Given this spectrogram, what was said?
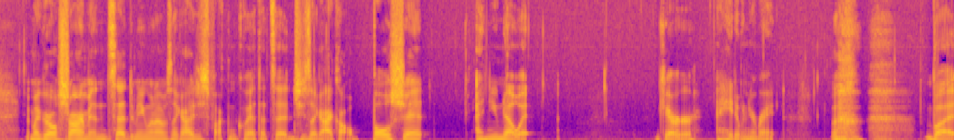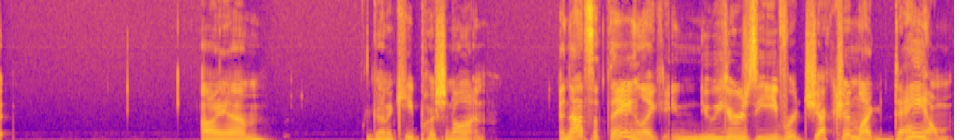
my girl Charmin said to me when I was like, I just fucking quit. That's it. And she's like, I call bullshit, and you know it. Gary, I hate it when you're right. but I am going to keep pushing on. And that's the thing. Like New Year's Eve rejection, like, damn.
